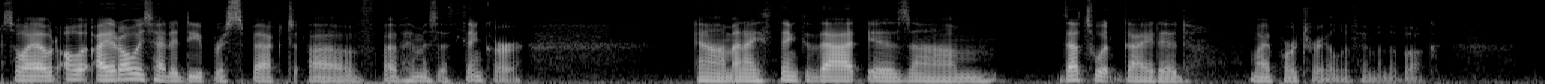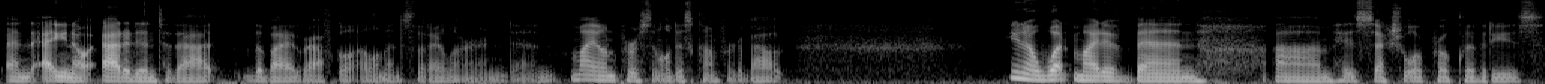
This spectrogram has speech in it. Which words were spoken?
So I, would, I had always had a deep respect of, of him as a thinker. Um, and I think that is um, that's what guided my portrayal of him in the book, and uh, you know added into that the biographical elements that I learned and my own personal discomfort about you know what might have been um, his sexual proclivities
